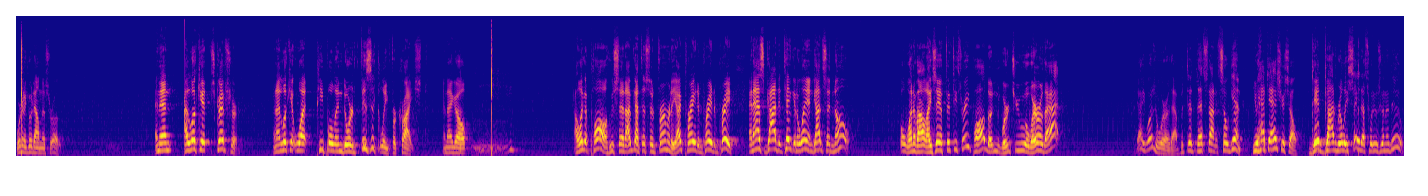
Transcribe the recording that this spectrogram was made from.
we're going to go down this road. And then I look at Scripture and I look at what people endured physically for Christ. And I go, mm. I look at Paul, who said, I've got this infirmity. I prayed and prayed and prayed and asked God to take it away, and God said, No. Well, what about Isaiah 53, Paul? Weren't you aware of that? Yeah, he was aware of that, but that's not it. So, again, you have to ask yourself did God really say that's what he was going to do?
